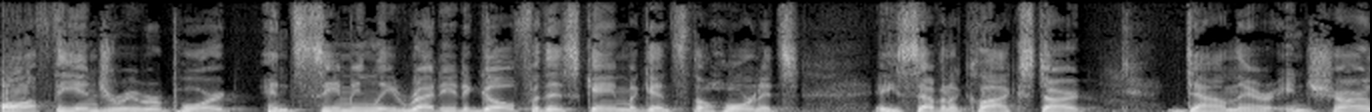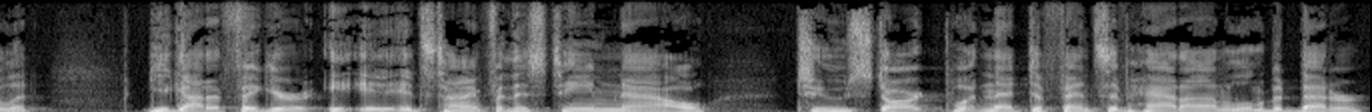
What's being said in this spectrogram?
off the injury report and seemingly ready to go for this game against the Hornets, a 7 o'clock start down there in Charlotte. You got to figure it's time for this team now to start putting that defensive hat on a little bit better,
